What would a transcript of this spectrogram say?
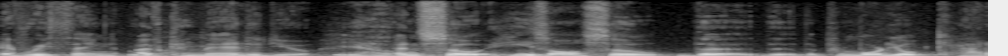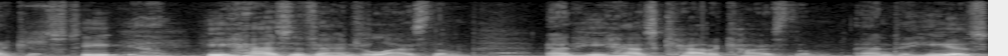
everything I've commanded you. Yeah. And so he's also the, the, the primordial catechist. He, Yeah. he has evangelized them and he has catechized them and he is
